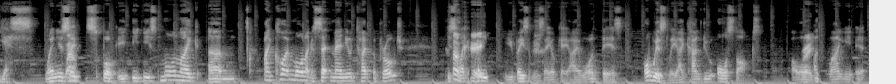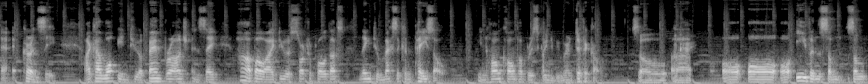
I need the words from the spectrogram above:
Yes. When you say bespoke, it, it, it's more like um, I call it more like a set menu type approach. It's okay. like you basically say, okay, I want this. Obviously, I can't do all stocks or right. underlying currency. I can't walk into a bank branch and say, how about I do a structured products linked to Mexican peso? In Hong Kong, probably it's going to be very difficult. So, uh, okay or, or, or even some some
